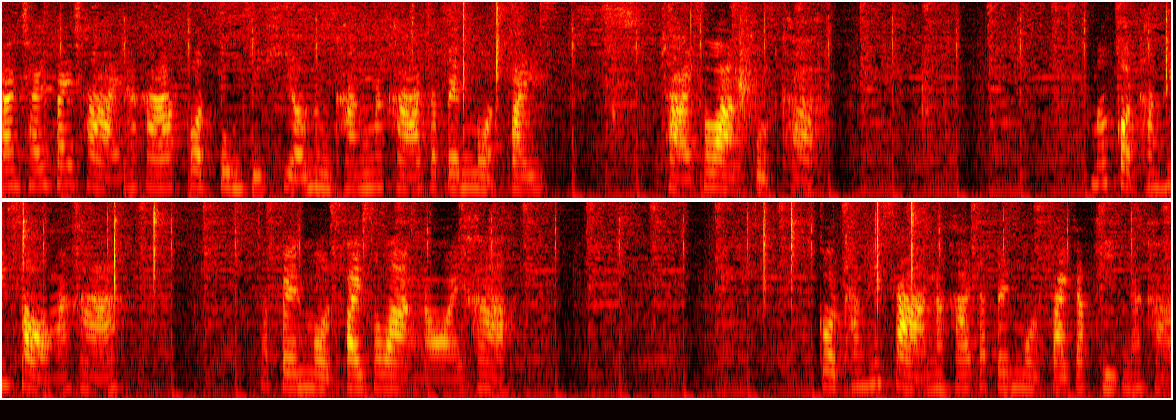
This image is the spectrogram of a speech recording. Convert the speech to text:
การใช้ไฟฉายนะคะ กดปุ่มสีเขียวหนึ่งครั้งนะคะ จะเป็นโหมดไฟฉายสว่างสุดค่ะ เมื่อกดครั้งที่สองนะคะ จะเป็นโหมดไฟสว่างน้อยค่ะ กดครั้งที่สามนะคะ จะเป็นโหมดไฟกระพริบนะคะ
